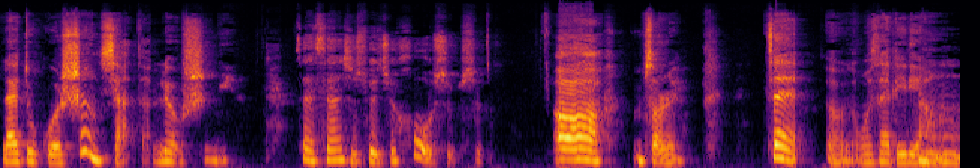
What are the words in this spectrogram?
来度过剩下的六十年？在三十岁之后，是不是？哦哦，I'm sorry，在呃，我再理理啊。嗯嗯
